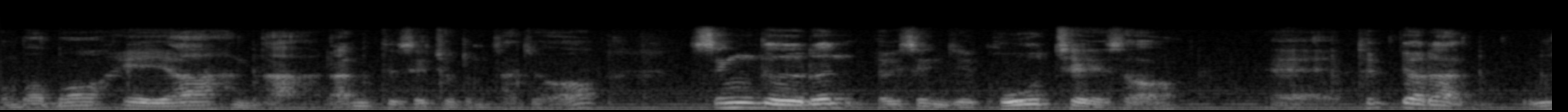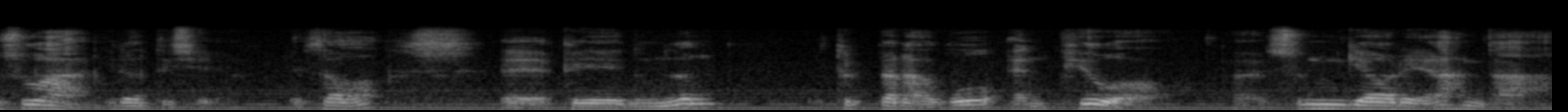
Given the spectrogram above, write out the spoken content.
뭐뭐 해야 한다 라는 뜻의 조동사죠. single은 여기서 이제 고체에서 에, 특별한 우수한 이런 뜻이에요. 그래서 에, 그의 눈은 특별하고 and pure 어, 순결해야 한다.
